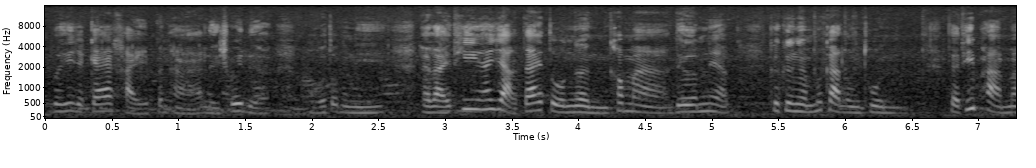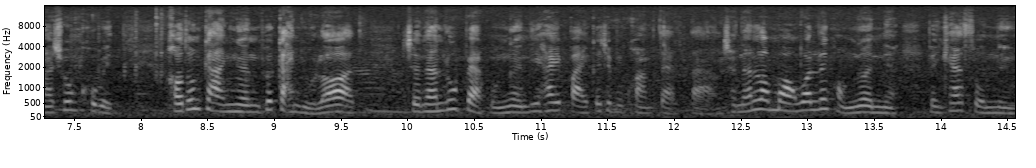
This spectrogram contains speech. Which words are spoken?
เพื่อที่จะแก้ไขปัญหาหรือช่วยเหลือผลกระทบตรงนี้ หลาย ๆ ที่นะอยากได้ตัวเงินเข้ามาเดิมเนี่ยก็คือเงินเพื่อการลงทุน แต่ที่ผ่านมาช่วงโควิดเขาต้องการเงินเพื่อการอยู่รอด ฉะนั้นรูปแบบของเงินที่ให้ไปก็จะมีความแตกต่าง ฉะนั้นเรามองว่าเรื่องของเงินเนี่ยเป็นแค่ส่วนหนึ่ง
